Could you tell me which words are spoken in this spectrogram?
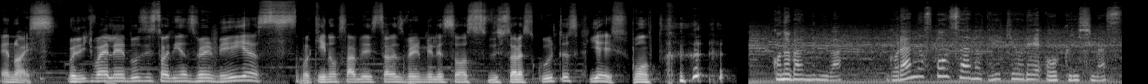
É nóis. Hoje a gente vai ler duas historinhas vermelhas. Pra quem não sabe, as histórias vermelhas são as histórias curtas. E é isso. Ponto. この番組はご覧のスポンサーの提供でお送りします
